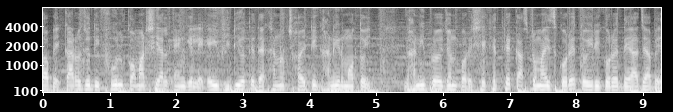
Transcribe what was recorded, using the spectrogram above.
তবে কারও যদি ফুল কমার্শিয়াল অ্যাঙ্গেলে এই ভিডিওতে দেখানো ছয়টি ঘানির মতোই ঘানি প্রয়োজন পড়ে, সেক্ষেত্রে কাস্টমাইজ করে তৈরি করে দেয়া যাবে।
